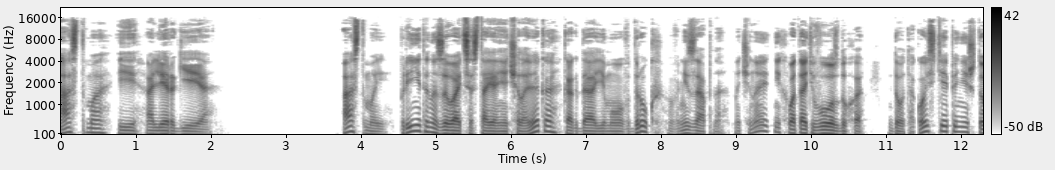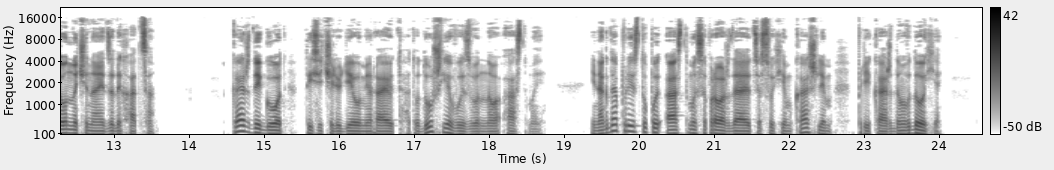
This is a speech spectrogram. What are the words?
Астма и аллергия. Астмой принято называть состояние человека, когда ему вдруг, внезапно, начинает не хватать воздуха до такой степени, что он начинает задыхаться. Каждый год тысячи людей умирают от удушья, вызванного астмой. Иногда приступы астмы сопровождаются сухим кашлем при каждом вдохе,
